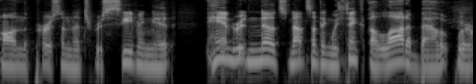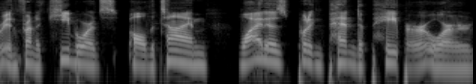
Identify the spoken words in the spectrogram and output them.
on the person that's receiving it. Handwritten notes not something we think a lot about. We're in front of keyboards all the time why does putting pen to paper or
